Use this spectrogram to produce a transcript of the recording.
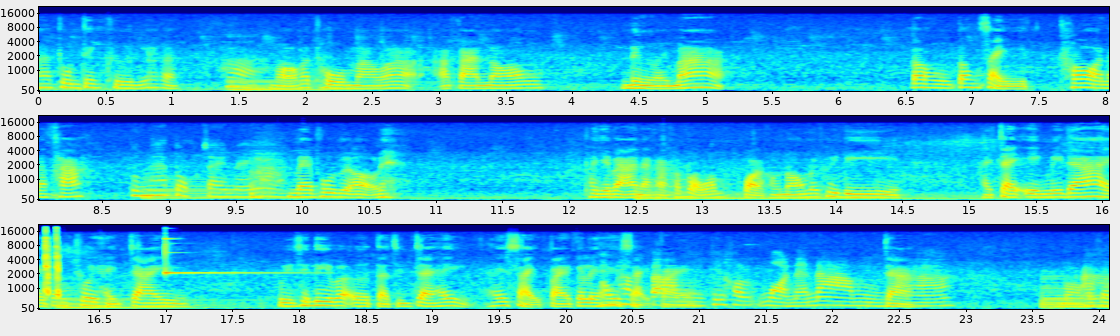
ห้าทุ่มเที่ยงคืนเนี่ยค่ะ ค่ะ หมอก็โทรมาว่า อาการน้องเหนื่อยมาก ต้องต้องใส่ท่อนะคะ คุณแม่ตกใจไหมอะ แม่พูดไม่ออกเลย พยาบาลนะคะเขาบอกว่าปอดของน้องไม่ค่อยดี หายใจเองไม่ได้ ต้องช่วยหายใจ คุยเชอรี่ว่าเออตัดสินใจให้ให้ใส่ไปก็เลยต้อให้งใส่ทำไปตามที่เขาหมอแนะนำจ้ะ นะหมอเขาก็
